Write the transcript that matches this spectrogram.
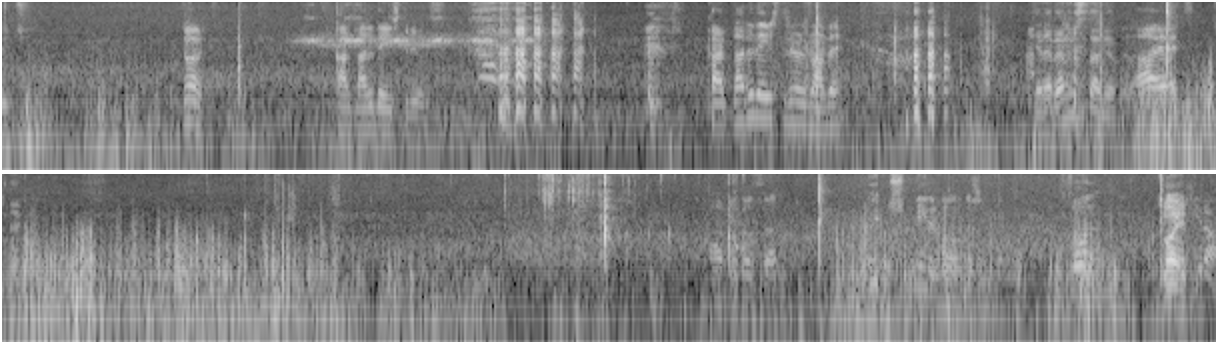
3 4 Kartları değiştiriyoruz. Kartları değiştiriyoruz abi. Gene ben mi ıslanıyorum? Aa evet. 3 1 mi oldu şimdi? Son Hayır. 1 2 round.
